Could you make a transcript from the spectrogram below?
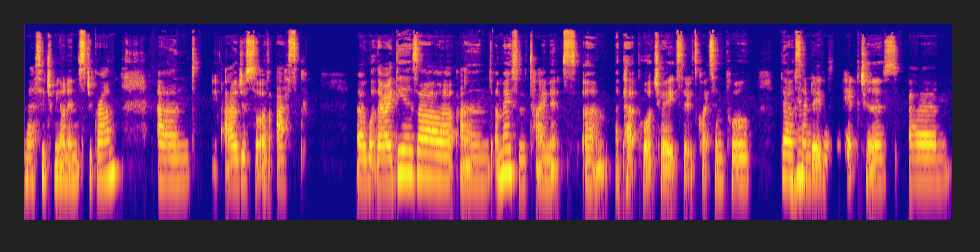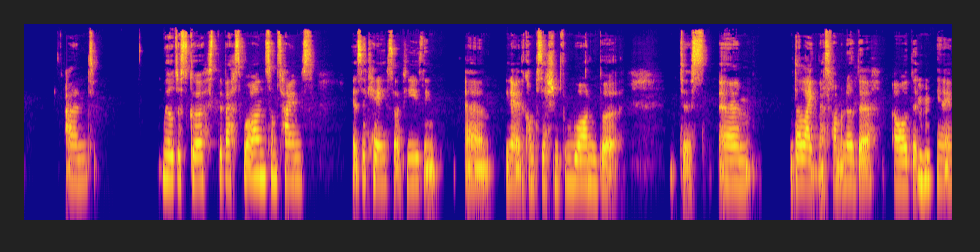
message me on Instagram, and I'll just sort of ask uh, what their ideas are. And uh, most of the time, it's um, a pet portrait, so it's quite simple. They'll mm-hmm. send over pictures, um, and we'll discuss the best one. Sometimes it's a case of using um, you know, the composition from one, but just um, the likeness from another, or the mm-hmm. you know,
